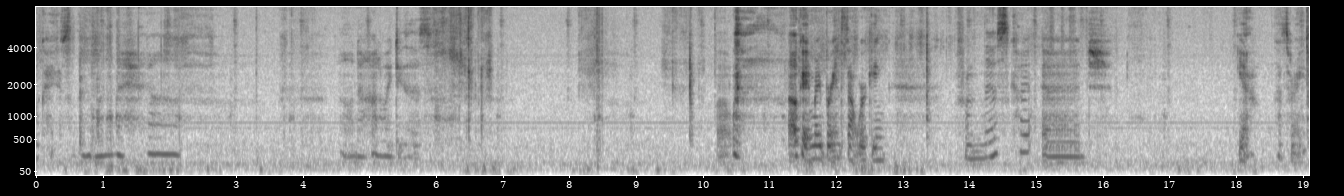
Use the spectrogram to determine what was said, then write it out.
Okay, so then one and a half. Oh, now how do I do this? Oh, okay, my brain's not working. From this cut edge. Yeah, that's right.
